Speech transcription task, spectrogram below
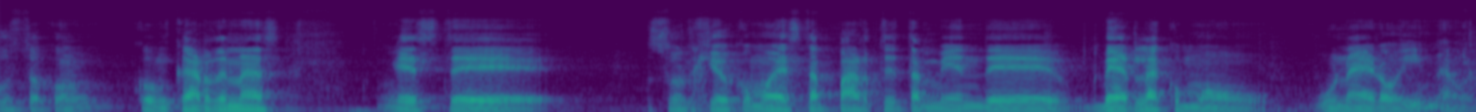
Justo con, con Cárdenas, este, surgió como esta parte también de verla como una heroína, güey.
